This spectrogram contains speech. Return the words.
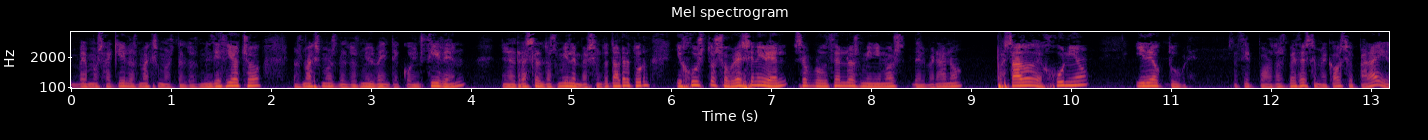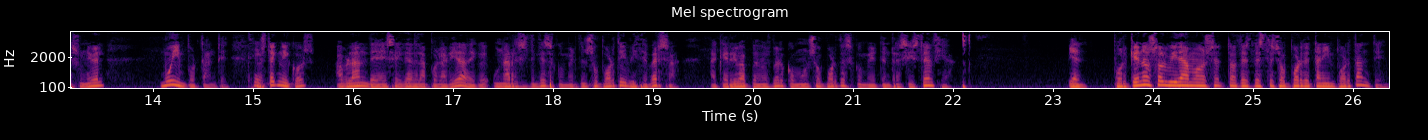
Vemos aquí los máximos del 2018, los máximos del 2020 coinciden en el Russell 2000 en versión total return y justo sobre ese nivel se producen los mínimos del verano pasado, de junio y de octubre. Es decir, por dos veces el mercado se para y es un nivel muy importante. Los técnicos hablan de esa idea de la polaridad, de que una resistencia se convierte en soporte y viceversa. Aquí arriba podemos ver cómo un soporte se convierte en resistencia. Bien, ¿Por qué nos olvidamos entonces de este soporte tan importante?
